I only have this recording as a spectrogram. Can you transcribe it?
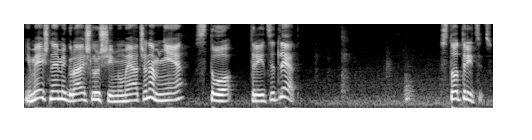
имеешь нами гурай шлушим, умеячана мне 130 лет. 130.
